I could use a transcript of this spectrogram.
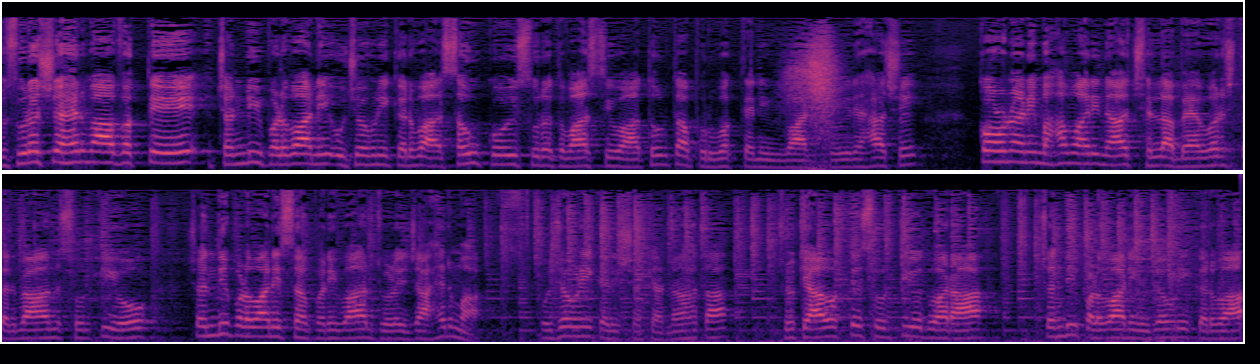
તો સુરત શહેરમાં આ વખતે ચંડી પડવાની ઉજવણી કરવા સૌ કોઈ સુરતવાસીઓ આતુરતાપૂર્વક તેની વાટ જોઈ રહ્યા છે. કોરોનાની મહામારીના છેલ્લા બે વર્ષ દરમિયાન સુરતીઓ ચંદી પડવાની સહપરિવાર જોડે જાહેરમાં ઉજવણી કરી શક્યા ન હતા. જોકે આ વખતે સુરતીઓ દ્વારા ચંદી પડવાની ઉજવણી કરવા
